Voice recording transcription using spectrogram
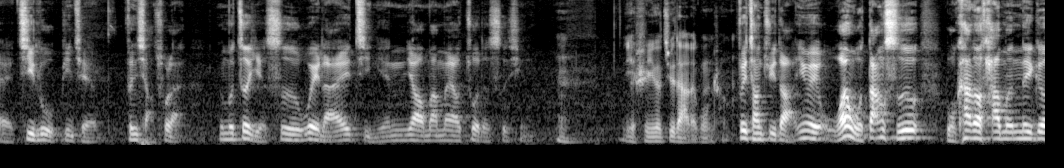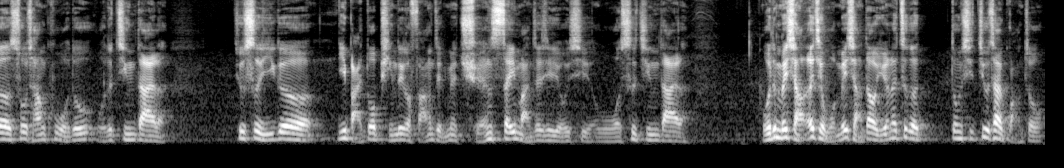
呃记录并且分享出来。那么这也是未来几年要慢慢要做的事情。嗯也是一个巨大的工程。非常巨大，因为我我当时我看到他们那个收藏库，我都我都惊呆了，就是一个一百多平的一个房子里面全塞满这些游戏，我是惊呆了，我都没想，而且我没想到原来这个东西就在广州，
